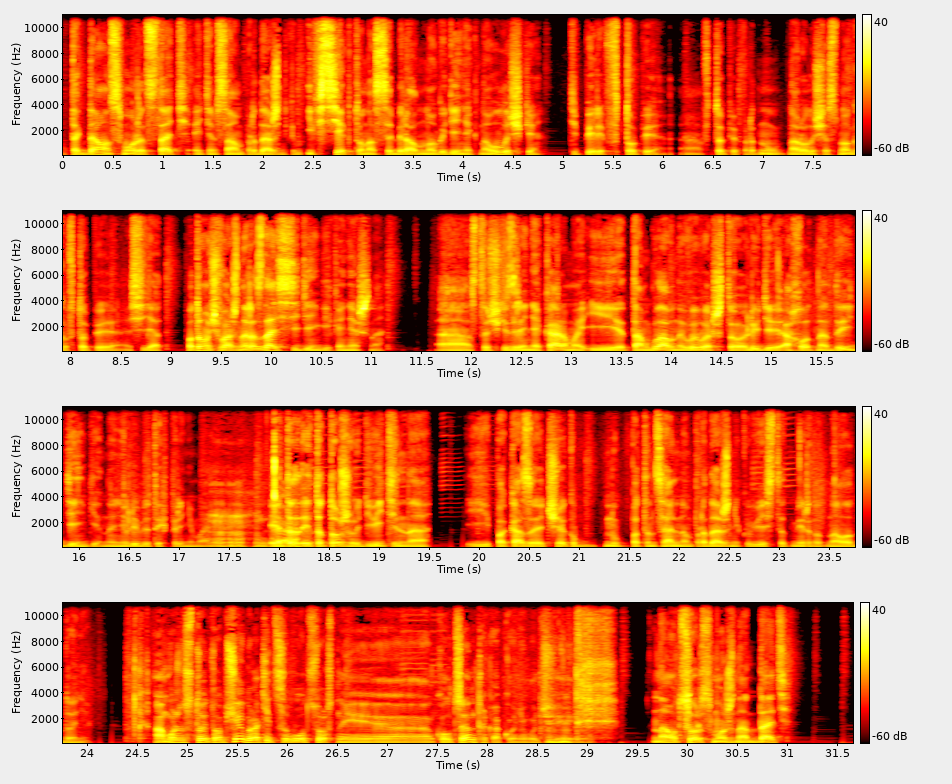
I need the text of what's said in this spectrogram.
тогда он сможет стать этим самым продажником. И все, кто у нас собирал много денег на улочке, теперь в топе. А, в топе, ну, народу сейчас много, в топе сидят. Потом очень важно раздать эти деньги, конечно, а, с точки зрения кармы. И там главный вывод, что люди охотно дают деньги, но не любят их принимать. Угу, это, да. это тоже удивительно и показывает человеку, ну, потенциальному продажнику весь этот мир на ладони. А может, стоит вообще обратиться в аутсорсный э, колл-центр какой-нибудь? Угу. На аутсорс можно отдать,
